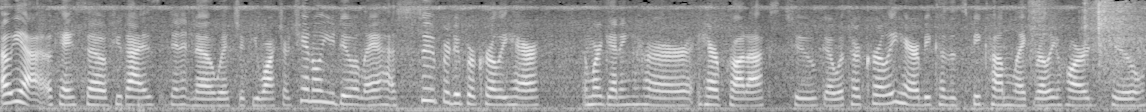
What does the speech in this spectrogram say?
Oh yeah, okay, so if you guys didn't know, which if you watch our channel you do, Alayah has super duper curly hair and we're getting her hair products to go with her curly hair because it's become like really hard to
